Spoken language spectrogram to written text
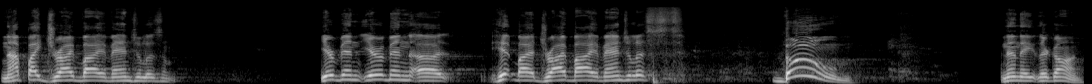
not by drive by evangelism. You ever been, you ever been uh, hit by a drive by evangelist. Boom! And then they, they're gone.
